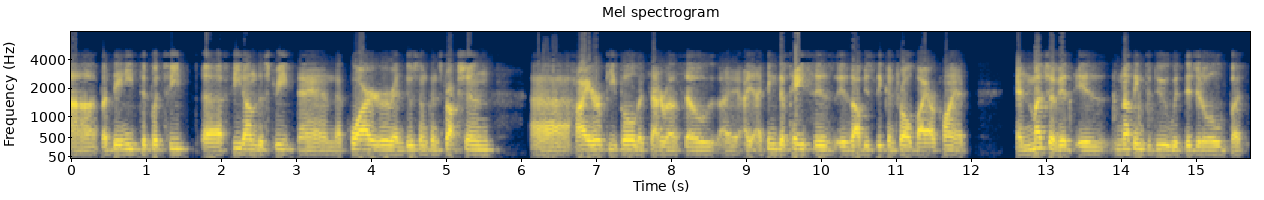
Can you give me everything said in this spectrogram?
Uh but they need to put feet uh, on the street and acquire and do some construction, uh, hire people, et cetera. I think the pace is obviously controlled by our client, and much of it is nothing to do with digital, but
